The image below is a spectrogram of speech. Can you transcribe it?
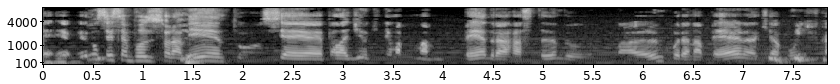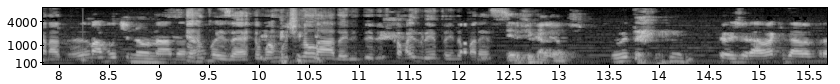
É, é, eu não sei se é posicionamento, se é paladino que tem uma, uma pedra arrastando uma âncora na perna, que é ruim de ficar nadando. Mamute não nada, né? pois é, o mamute não nada, ele, ele fica mais lento ainda, parece. Ele fica lento. Puta. Eu jurava que dava pra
